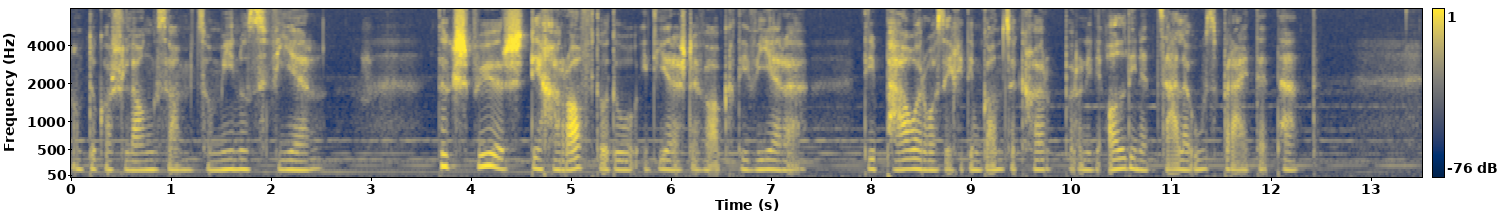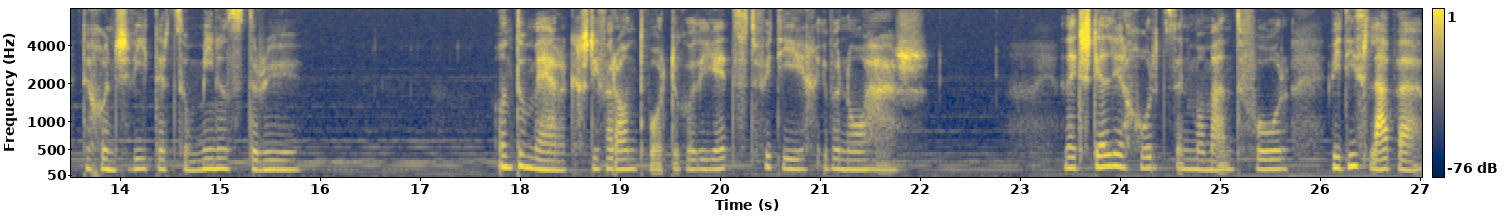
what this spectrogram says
und du gehst langsam zu minus 4. Du spürst die Kraft, die du in dir aktivieren die Power, die sich in deinem ganzen Körper und in all deinen Zellen ausbreitet hat. Du kommst weiter zu minus 3 und du merkst die Verantwortung, die du jetzt für dich übernommen hast. Und jetzt stell dir kurz einen Moment vor, wie dein Leben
